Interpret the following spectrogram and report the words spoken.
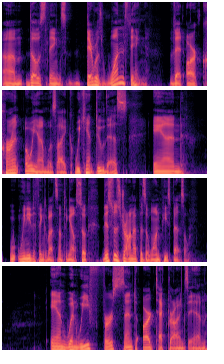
um, those things. There was one thing that our current OEM was like, we can't do this, and we need to think about something else. So this was drawn up as a one piece bezel. And when we first sent our tech drawings in,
